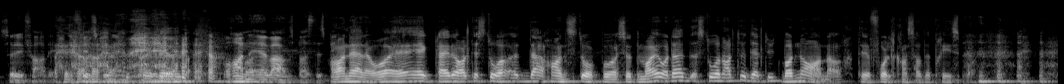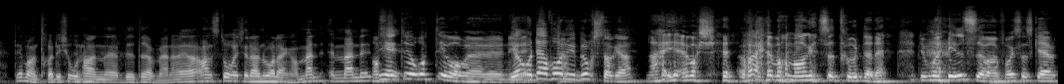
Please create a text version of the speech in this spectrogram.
så er de ferdige. Og han er verdens beste spiller. Han er det. Og jeg pleide alltid å stå der han står på 17. mai, og der sto han alltid og delte ut bananer til folk han satte pris på. Det var en tradisjon han eh, bedrev med. Han står ikke der nå lenger. Men, men Han det fylte jo 80 år eh, nylig. Ja, og der var du i bursdagen. Nei, jeg var ikke Det var mange som trodde det. Du må hilse. Det folk som skrev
